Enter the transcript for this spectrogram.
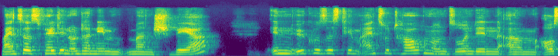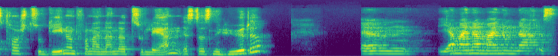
Meinst du, es fällt den Unternehmen schwer, in ein Ökosystem einzutauchen und so in den ähm, Austausch zu gehen und voneinander zu lernen? Ist das eine Hürde? Ähm, ja, meiner Meinung nach ist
